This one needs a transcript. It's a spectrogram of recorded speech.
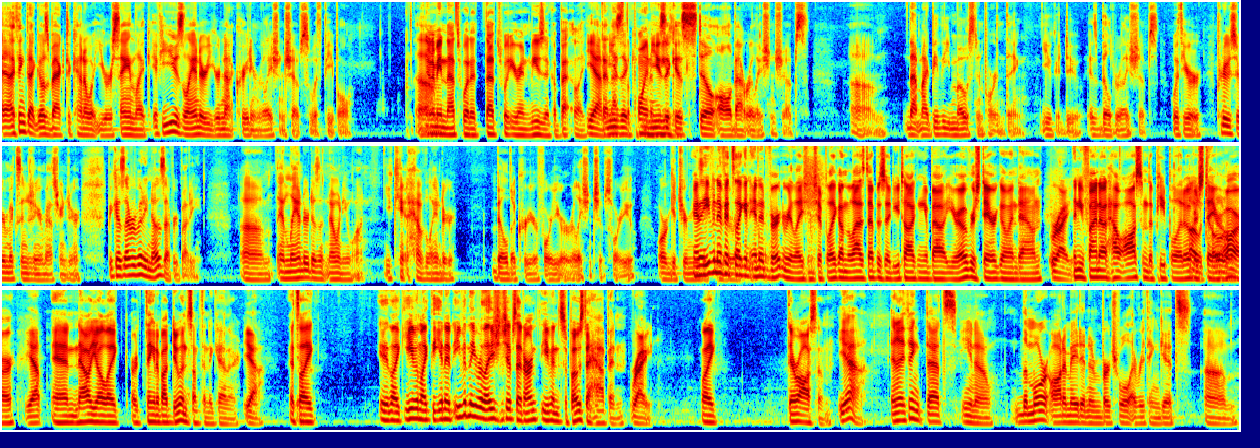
I think that goes back to kind of what you were saying. Like, if you use LANDR, you're not creating relationships with people. and I mean, that's what it. That's what you're in music about. Like, Um, Yeah, that- music. That's the point music, music is still all about relationships. Um, that might be the most important thing you could do is build relationships with your producer, mix engineer, master engineer, because everybody knows everybody, um, and LANDR doesn't know anyone. You can't have LANDR build a career for you or relationships for you or get your music. And even if it's right like an people. inadvertent relationship, like on the last episode, you talking about your overstayer going down, right? then you find out how awesome the people at Oh, totally. are, Yep. and now y'all like are thinking about doing something together. Yeah. It's Yeah. like, it like even like the in even the relationships that aren't even supposed to happen, Right. like they're awesome. Yeah. And I think that's, you know, the more automated and virtual everything gets, um,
